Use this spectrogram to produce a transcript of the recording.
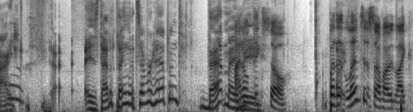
I, is that a thing that's ever happened? That may I don't be- think so. But it lends itself. I was like,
